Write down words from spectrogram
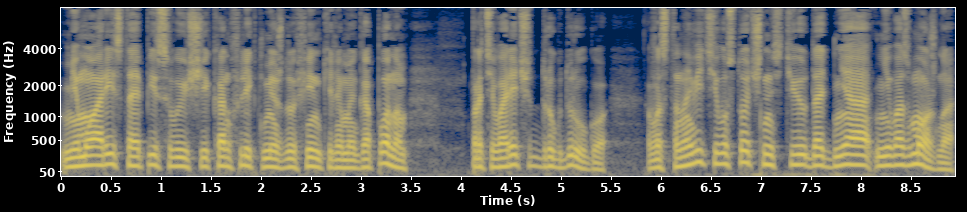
Мемуаристы, описывающие конфликт между Финкелем и Гапоном, противоречат друг другу. Восстановить его с точностью до дня невозможно,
